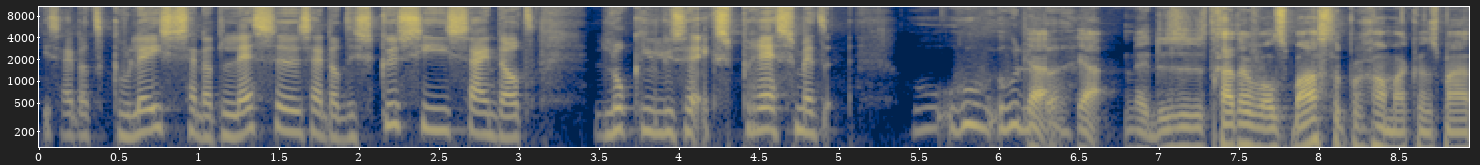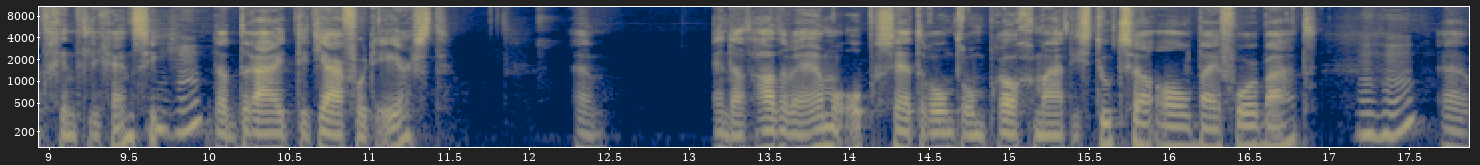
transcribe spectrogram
Zijn dat colleges, zijn dat lessen, zijn dat discussies, zijn dat, lokken jullie ze expres met... Hoe, hoe, hoe ja, ja, nee, dus het gaat over ons masterprogramma kunstmatige intelligentie. Mhm. Dat draait dit jaar voor het eerst. Um, en dat hadden we helemaal opgezet rondom programmatisch toetsen al bij voorbaat. Mhm. Ehm,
